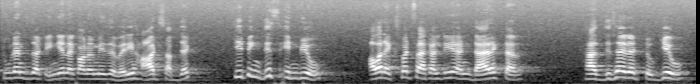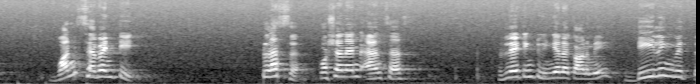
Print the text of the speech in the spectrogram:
students that Indian economy is a very hard subject. Keeping this in view, our expert faculty and director has decided to give 170 plus question and answers relating to Indian economy dealing with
